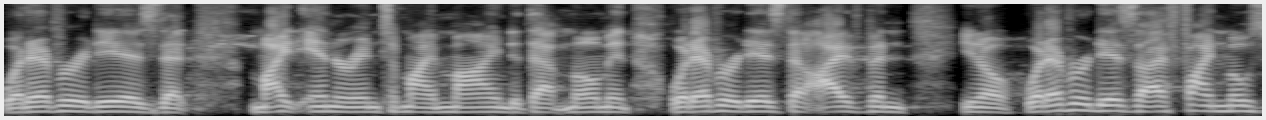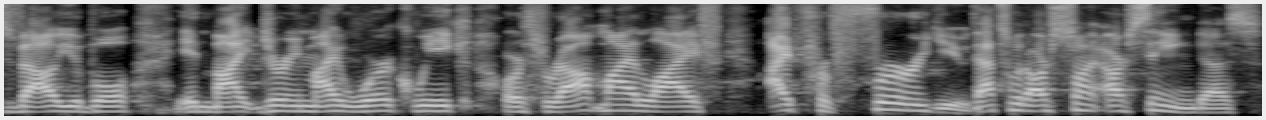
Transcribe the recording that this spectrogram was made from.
whatever it is that might enter into my mind at that moment, whatever it is that I've been, you know, whatever it is that I find most valuable in my during my work week or throughout my life, I prefer you. That's what our our singing does.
